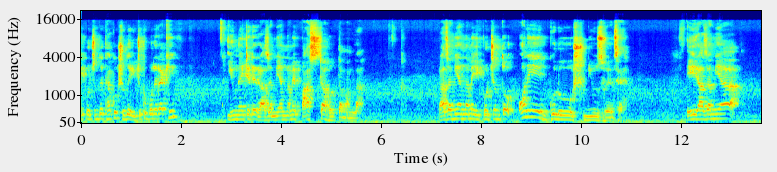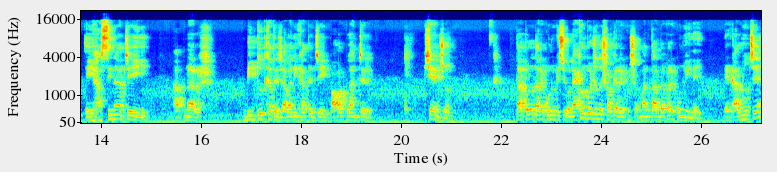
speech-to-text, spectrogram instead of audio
এই পর্যন্তই থাকুক, শুধু এইটুকু বলে রাখি ইউনাইটেডের রাজা মিয়ার নামে পাঁচটা হত্যা মামলা। রাজা মিয়ার নামে এই পর্যন্ত অনেকগুলো নিউজ হয়েছে। এই রাজা মিয়া, এই হাসিনার যেই আপনার বিদ্যুৎ খাতে, জ্বালানি খাতের যেই পাওয়ার প্ল্যান্টের সে একজন। তারপরে তারা কোনো কিছু বলে এখন পর্যন্ত সরকারের মানে তার ব্যাপারে কোনোই নেই। এর কারণ হচ্ছে,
